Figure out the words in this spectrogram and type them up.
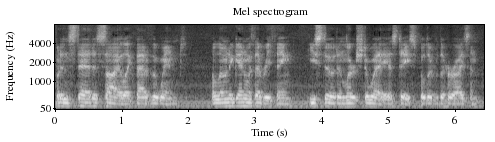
but instead a sigh like that of the wind. Alone again with everything, he stood and lurched away as day spilled over the horizon.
